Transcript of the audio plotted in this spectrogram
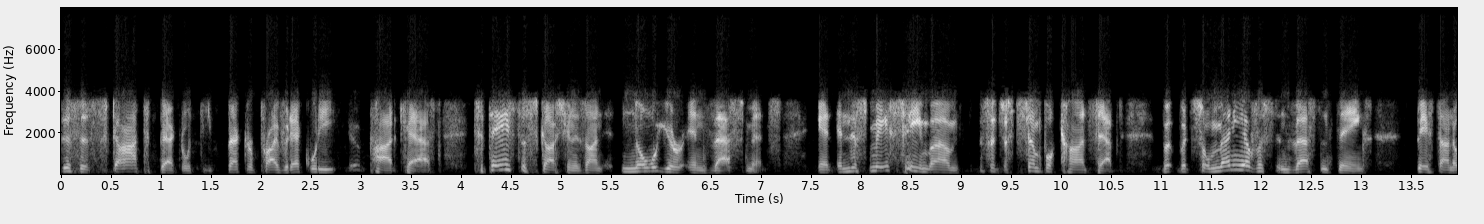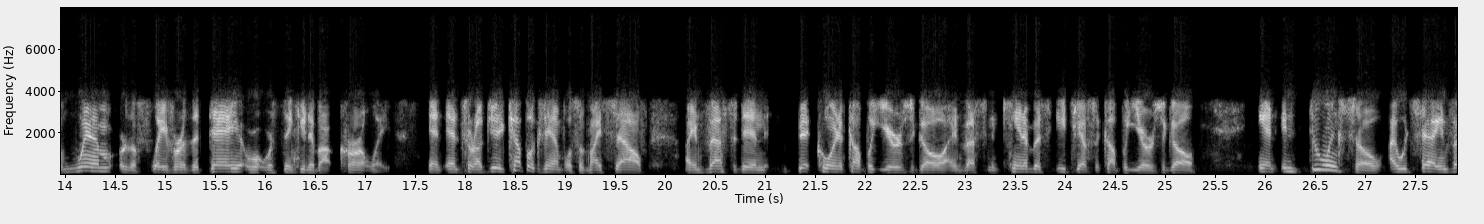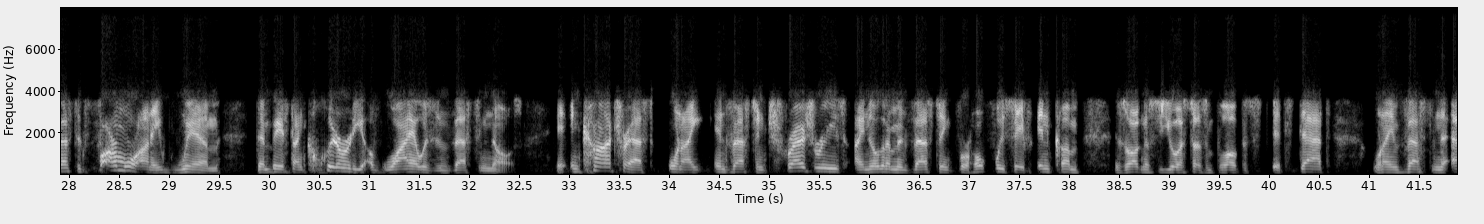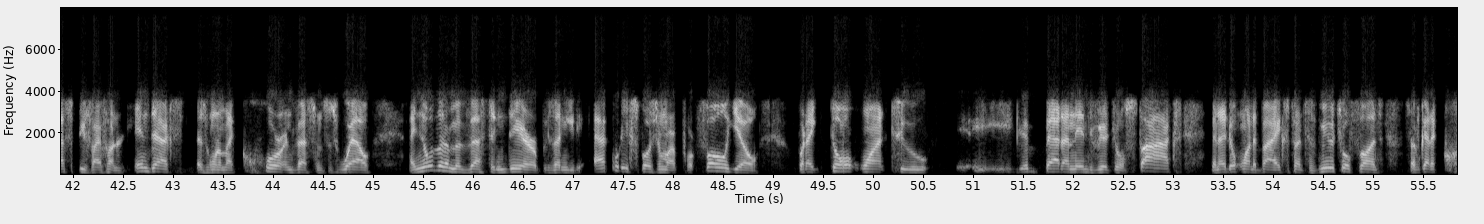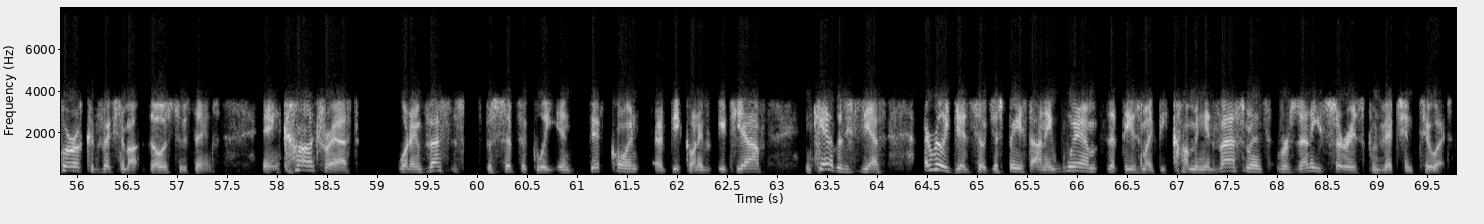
This is Scott Becker with the Becker Private Equity Podcast. Today's discussion is on know your investments. And, and this may seem um, such a simple concept, but, but so many of us invest in things based on a whim or the flavor of the day or what we're thinking about currently. And, and so I'll give you a couple examples of myself. I invested in Bitcoin a couple years ago. I invested in cannabis ETFs a couple years ago. And in doing so, I would say I invested far more on a whim than based on clarity of why I was investing those. In contrast, when I invest in treasuries, I know that I'm investing for hopefully safe income as long as the U.S. doesn't blow up its, its debt. When I invest in the S&P 500 index as one of my core investments as well, I know that I'm investing there because I need equity exposure in my portfolio, but I don't want to bet on individual stocks and I don't want to buy expensive mutual funds. So I've got a clear conviction about those two things. In contrast, when I invested specifically in Bitcoin, uh, Bitcoin ETF, and cannabis ETFs, I really did so just based on a whim that these might be coming investments versus any serious conviction to it.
